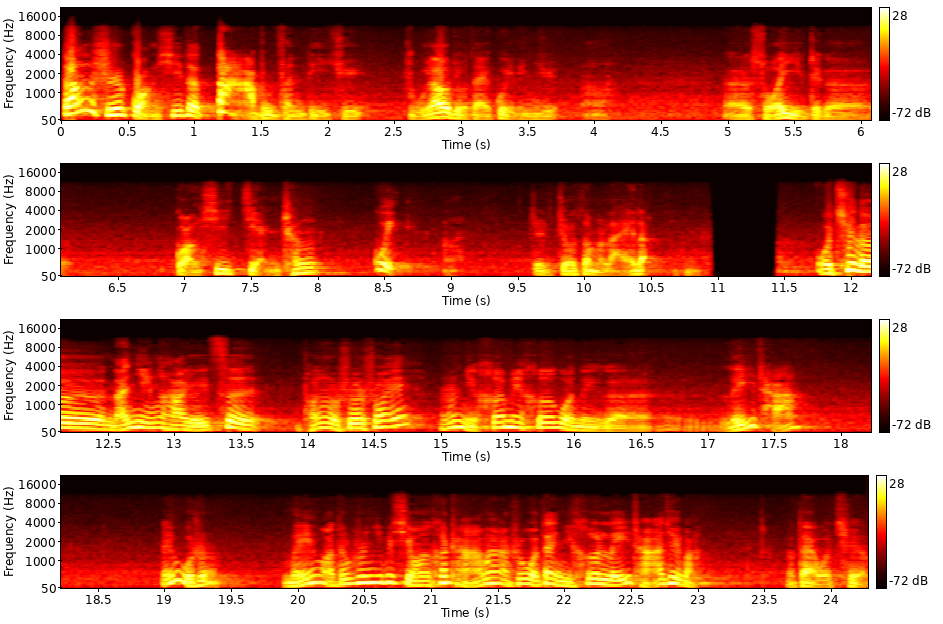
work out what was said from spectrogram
当时广西的大部分地区主要就在桂林郡啊，呃，所以这个广西简称桂啊，这就这么来的。我去了南宁哈，有一次。朋友说说，哎，我说你喝没喝过那个擂茶？哎，我说没有啊。他说你不喜欢喝茶吗？说我带你喝擂茶去吧。我带我去了。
